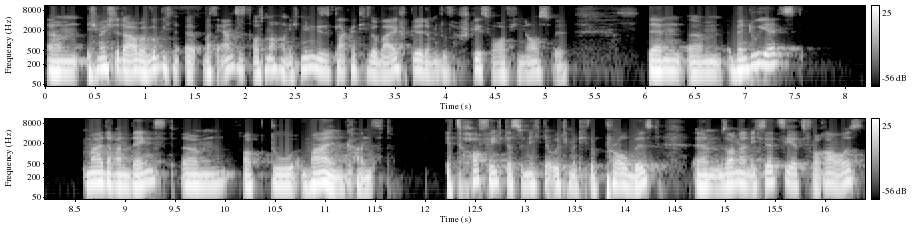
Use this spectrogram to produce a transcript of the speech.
Ähm, ich möchte da aber wirklich äh, was Ernstes draus machen. Ich nehme dieses plakative Beispiel, damit du verstehst, worauf ich hinaus will. Denn ähm, wenn du jetzt mal daran denkst, ähm, ob du malen kannst, jetzt hoffe ich, dass du nicht der ultimative Pro bist, ähm, sondern ich setze jetzt voraus,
